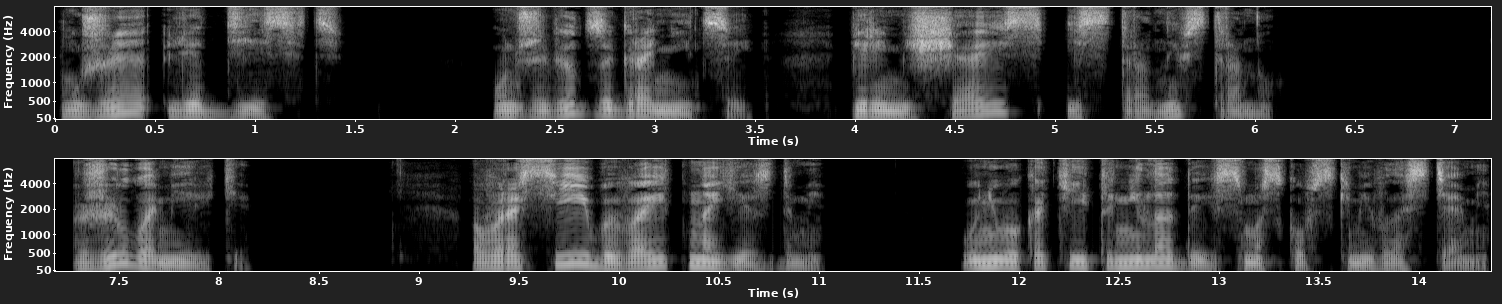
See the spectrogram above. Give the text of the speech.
Уже лет десять. Он живет за границей, перемещаясь из страны в страну. Жил в Америке. В России бывает наездами. У него какие-то нелады с московскими властями.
